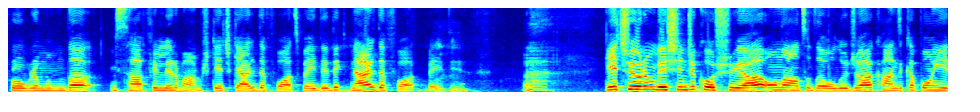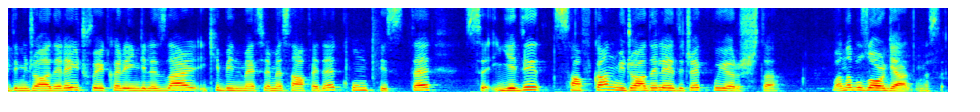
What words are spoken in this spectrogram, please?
programımda misafirleri varmış. Geç geldi de Fuat Bey dedik. Nerede Fuat Bey diye. Geçiyorum 5. koşuya. 16'da olacak. Handikap 17 mücadele. 3 ve yukarı İngilizler 2000 metre mesafede kum pistte 7 safkan mücadele edecek bu yarışta. Bana bu zor geldi mesela.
